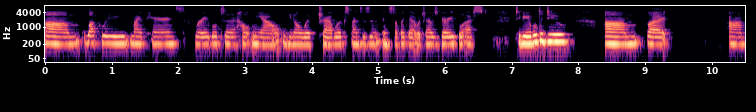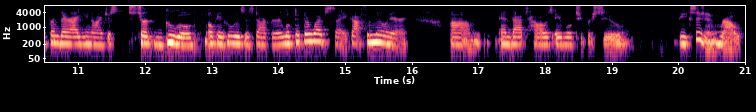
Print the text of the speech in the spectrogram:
Um, luckily, my parents were able to help me out, you know, with travel expenses and, and stuff like that, which I was very blessed to be able to do. Um, but um, from there, I, you know, I just start Googled, okay, who is this doctor? I looked at their website, got familiar. Um, and that's how I was able to pursue the excision route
